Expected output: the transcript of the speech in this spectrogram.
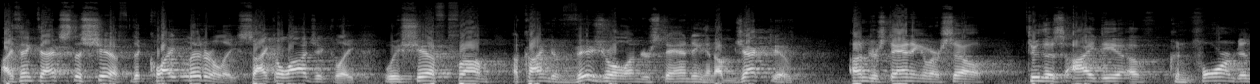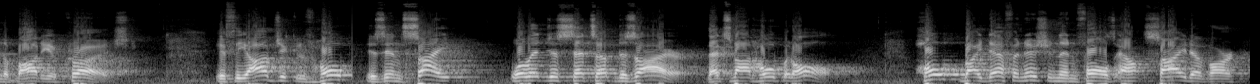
I think that's the shift that quite literally, psychologically, we shift from a kind of visual understanding, an objective understanding of ourselves, to this idea of conformed in the body of Christ. If the object of hope is in sight, well, it just sets up desire. That's not hope at all. Hope, by definition, then falls outside of our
